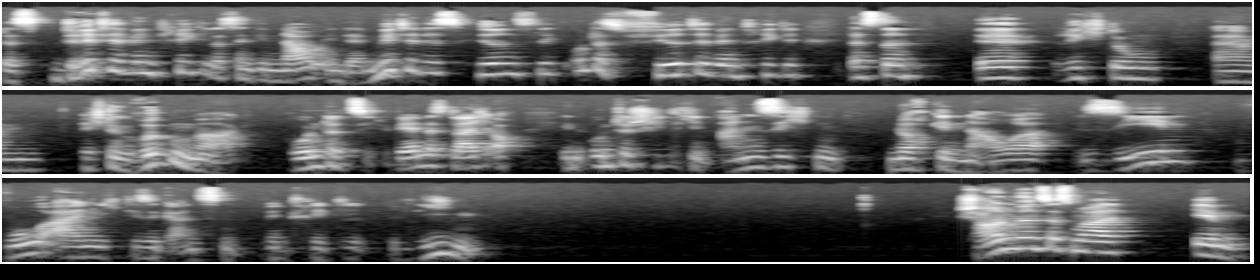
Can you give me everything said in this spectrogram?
das dritte Ventrikel, das dann genau in der Mitte des Hirns liegt. Und das vierte Ventrikel, das dann äh, Richtung, ähm, Richtung Rückenmark runterzieht. Wir werden das gleich auch in unterschiedlichen Ansichten noch genauer sehen, wo eigentlich diese ganzen Ventrikel liegen. Schauen wir uns das mal im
